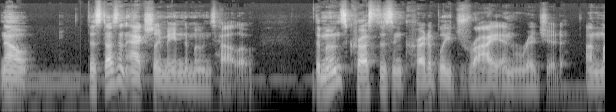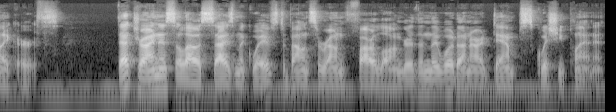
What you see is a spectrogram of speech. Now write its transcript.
Now, this doesn't actually mean the moon's hollow. The moon's crust is incredibly dry and rigid, unlike Earth's. That dryness allows seismic waves to bounce around far longer than they would on our damp, squishy planet.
